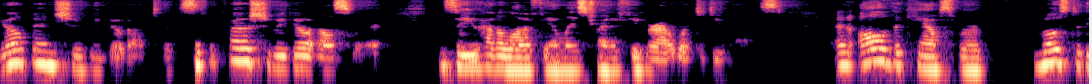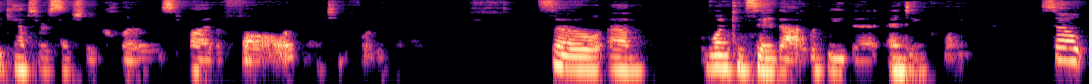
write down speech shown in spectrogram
reopened. Should we go back to the Pacific Coast? Should we go elsewhere? And so you had a lot of families trying to figure out what to do next. And all of the camps were, most of the camps were essentially closed by the fall of 1945. So um, one can say that would be the ending point. So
